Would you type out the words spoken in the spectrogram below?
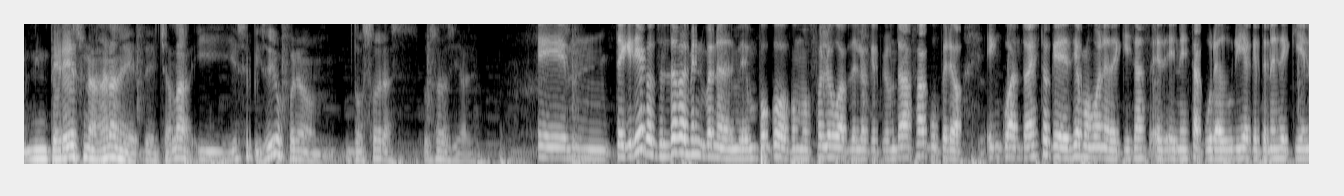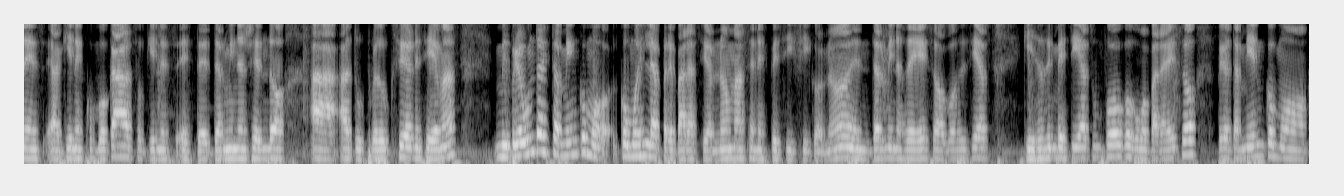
un interés, unas ganas de, de charlar. Y ese episodio fueron dos horas, dos horas y algo. Eh, Te quería consultar también, bueno, un poco como follow-up de lo que preguntaba Facu, pero en cuanto a esto que decíamos, bueno, de quizás en en esta curaduría que tenés de quiénes, a quienes convocás o quienes este, terminan yendo a, a tus producciones y demás, mi pregunta es también cómo, cómo es la preparación, ¿no? Más en específico, ¿no? En términos de eso, vos decías, quizás investigas un poco como para eso, pero también como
